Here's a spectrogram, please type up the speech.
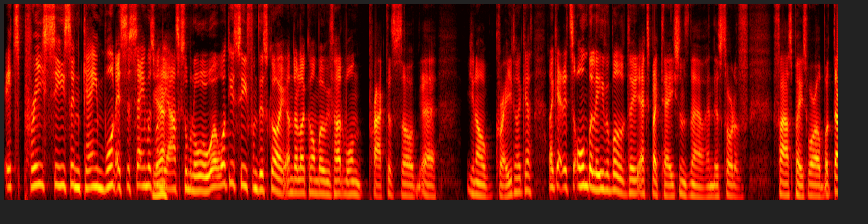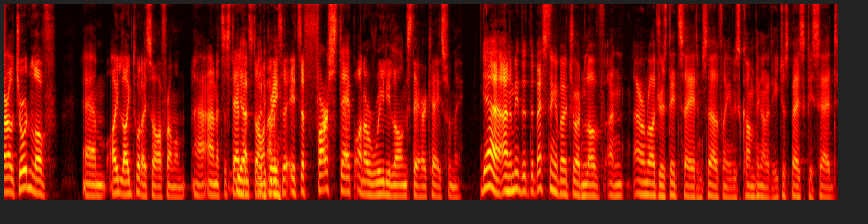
It's preseason game one. It's the same as when Yeah. they ask someone, "Oh, well, what do you see from this guy?" And they're like, "Oh, well, we've had one practice, so uh, you know, great, I guess." Like it's unbelievable the expectations now in this sort of fast-paced world. But Daryl Jordan Love. Um, I liked what I saw from him, uh, and it's a stepping Yeah, stone. And it's a, it's a first step on a really long staircase for me. Yeah, and I mean the, the best thing about Jordan Love and Aaron Rodgers did say it himself when he was commenting on it. He just basically said,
